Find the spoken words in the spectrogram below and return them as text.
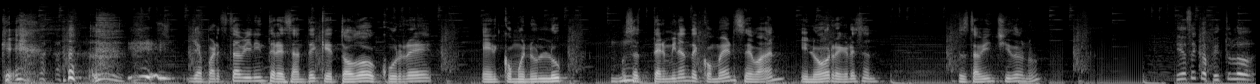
¿Qué? y aparte está bien interesante que todo ocurre en, como en un loop. O sea, terminan de comer, se van y luego regresan. Pues está bien chido, ¿no? Y ese capítulo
